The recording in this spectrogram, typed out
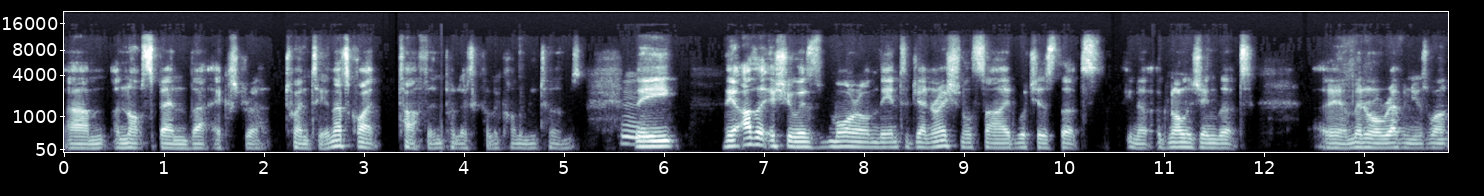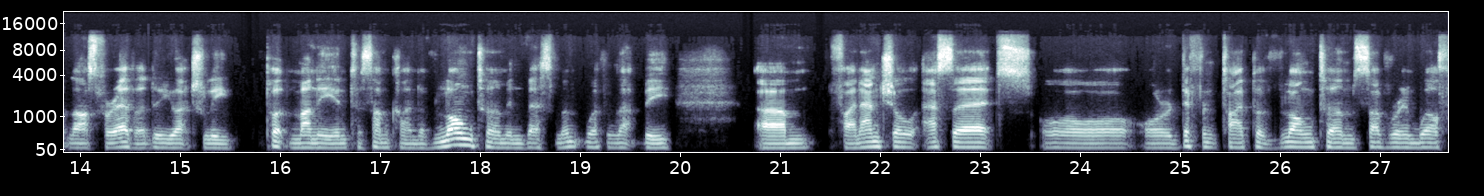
um, and not spend that extra 20. And that's quite tough in political economy terms. Hmm. The, the other issue is more on the intergenerational side, which is that, you know, acknowledging that uh, mineral revenues won't last forever. Do you actually put money into some kind of long-term investment, whether that be um, financial assets or or a different type of long-term sovereign wealth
